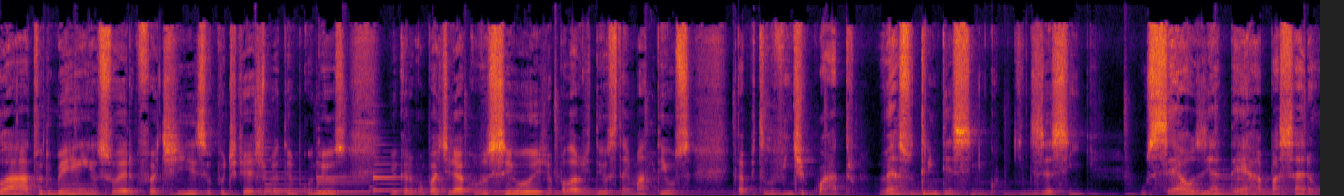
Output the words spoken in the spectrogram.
Olá, tudo bem? Eu sou Érico Fatia, esse é o podcast Meu Tempo com Deus. E eu quero compartilhar com você hoje. A palavra de Deus está em Mateus, capítulo 24, verso 35, que diz assim: Os céus e a terra passarão,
